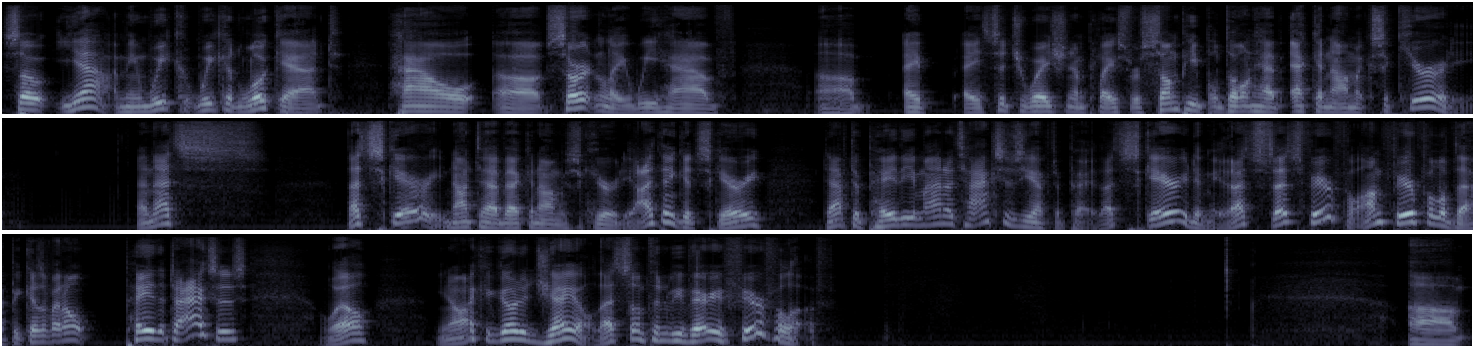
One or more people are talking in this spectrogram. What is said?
So yeah, I mean, we could, we could look at how uh, certainly we have uh, a a situation in place where some people don't have economic security, and that's that's scary not to have economic security. I think it's scary to have to pay the amount of taxes you have to pay. That's scary to me. That's that's fearful. I'm fearful of that because if I don't pay the taxes, well, you know, I could go to jail. That's something to be very fearful of. Um,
